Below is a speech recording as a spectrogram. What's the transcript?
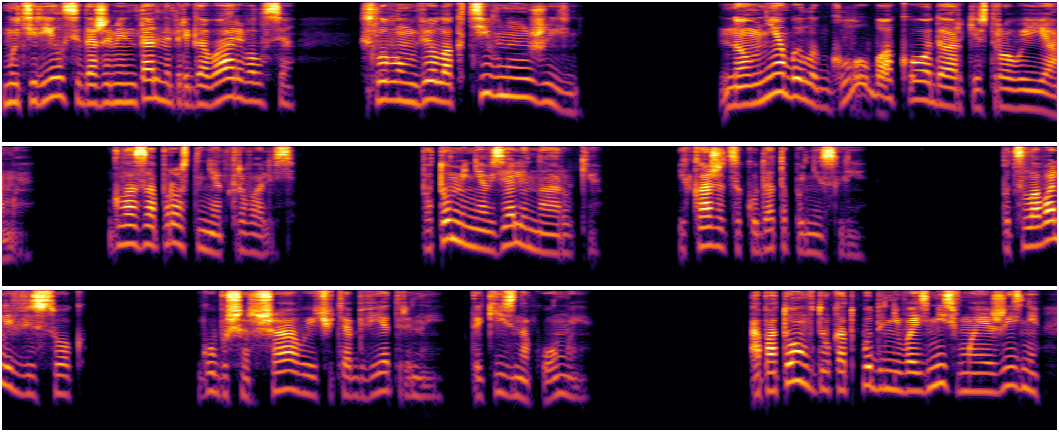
матерился, даже ментально переговаривался, словом, вел активную жизнь. Но мне было глубоко до оркестровой ямы. Глаза просто не открывались. Потом меня взяли на руки и, кажется, куда-то понесли. Поцеловали в висок. Губы шершавые, чуть обветренные, такие знакомые. А потом, вдруг откуда ни возьмись в моей жизни —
